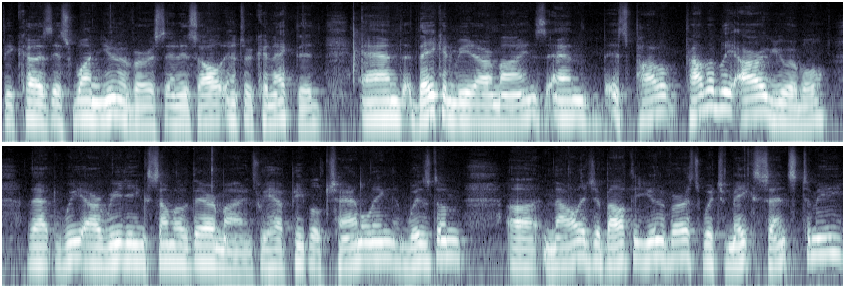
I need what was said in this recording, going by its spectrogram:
because it's one universe and it's all interconnected and they can read our minds and it's prob- probably arguable that we are reading some of their minds. We have people channeling wisdom, uh, knowledge about the universe, which makes sense to me.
